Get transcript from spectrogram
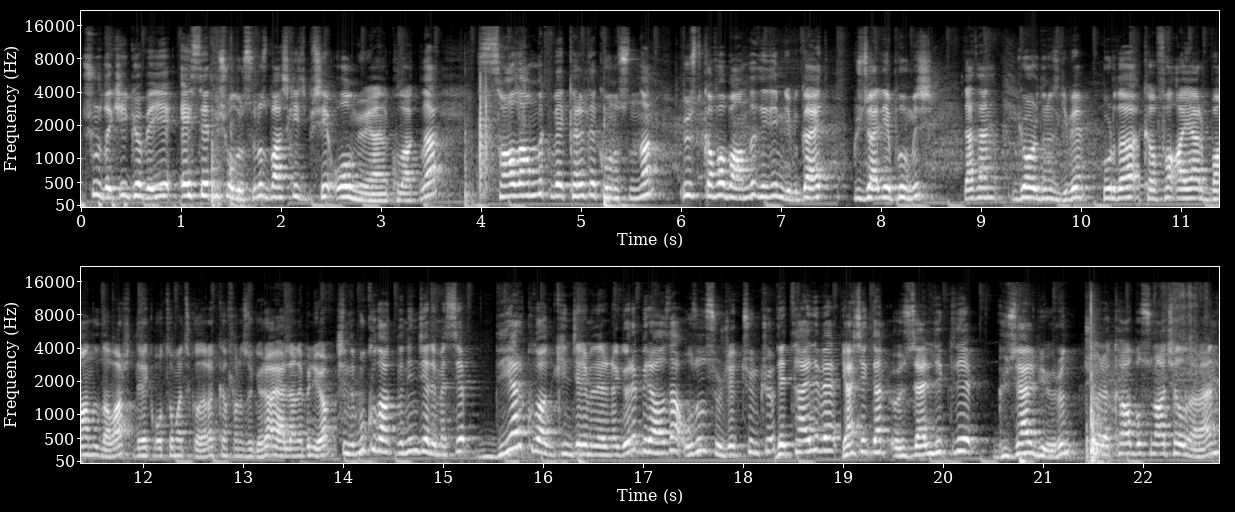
şuradaki göbeği esnetmiş olursunuz. Başka hiçbir şey olmuyor yani kulakla. Sağlamlık ve kalite konusundan üst kafa bandı dediğim gibi gayet güzel yapılmış. Zaten gördüğünüz gibi burada kafa ayar bandı da var. Direkt otomatik olarak kafanıza göre ayarlanabiliyor. Şimdi bu kulaklığın incelemesi diğer kulaklık incelemelerine göre biraz daha uzun sürecek. Çünkü detaylı ve gerçekten özellikli güzel bir ürün. Şöyle kablosunu açalım hemen.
